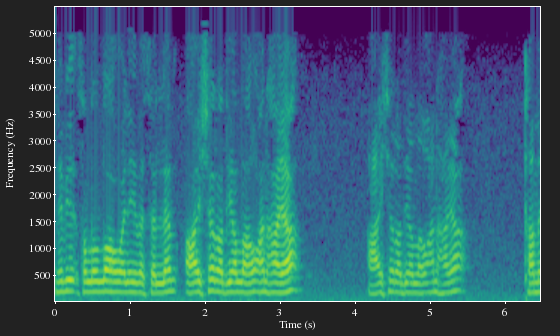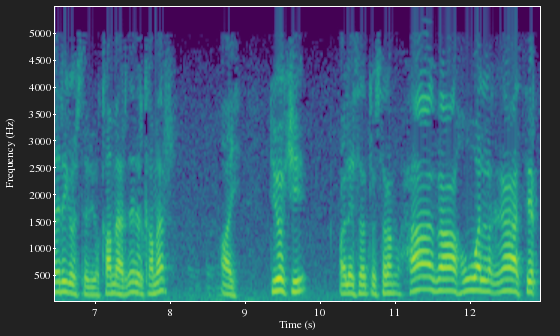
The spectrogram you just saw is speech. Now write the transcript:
Nebi sallallahu aleyhi ve sellem Ayşe radıyallahu anhaya Ayşe radıyallahu anhaya kameri gösteriyor. Kamer nedir kamer? Ay. Diyor ki aleyhissalatü vesselam Hâzâ huvel gâsik.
